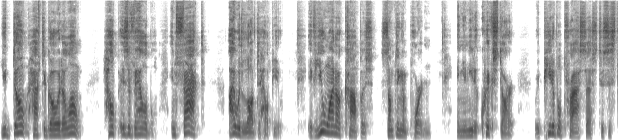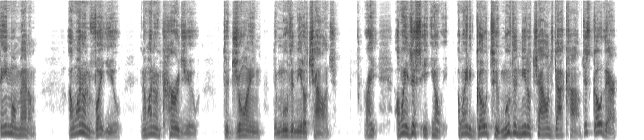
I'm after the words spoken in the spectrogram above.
You don't have to go it alone. Help is available. In fact, I would love to help you. If you want to accomplish something important and you need a quick start, repeatable process to sustain momentum, I want to invite you and I want to encourage you to join the Move the Needle Challenge, right? I want you to just, you know, I want you to go to movetheneedlechallenge.com. Just go there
